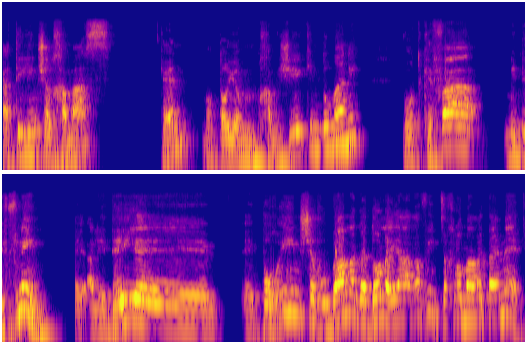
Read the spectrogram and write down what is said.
הטילים של חמאס, כן, באותו יום חמישי כמדומני, והותקפה מבפנים על ידי אה, אה, פורעים שרובם הגדול היה ערבים, צריך לומר את האמת,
